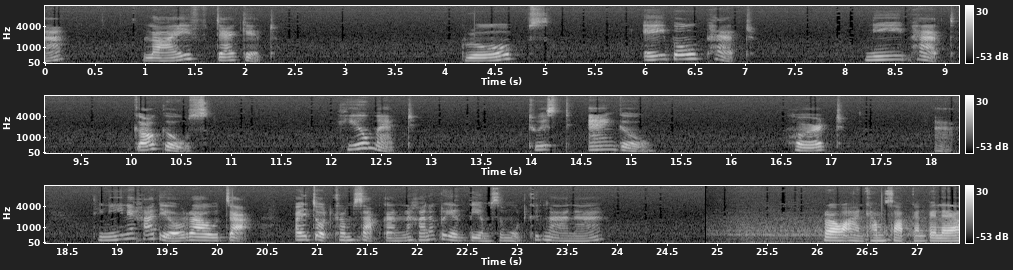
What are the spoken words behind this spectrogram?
นะ life jacket gloves able pad knee pad goggles helmet twist ankle hurt ทีนี้นะคะ เดี๋ยวเราจะไปจดคำศัพท์กันนะคะ นักเรียนเตรียมสมุดขึ้นมานะ เราอ่านคำศัพท์กันไปแล้ว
